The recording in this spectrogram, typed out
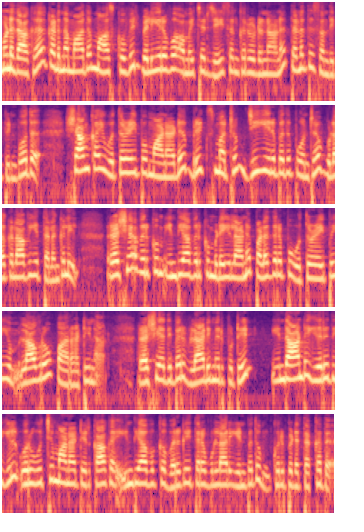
முன்னதாக கடந்த மாதம் மாஸ்கோவில் வெளியுறவு அமைச்சர் ஜெய்சங்கருடனான தனது சந்திப்பின் போது ஷாங்காய் ஒத்துழைப்பு மாநாடு பிரிக்ஸ் மற்றும் ஜி இருபது போன்ற உலகளாவிய தளங்களில் ரஷ்யாவிற்கும் இந்தியாவிற்கும் இடையிலான பலதரப்பு ஒத்துழைப்பையும் லாவ்ரோவ் பாராட்டினார். ரஷ்ய அதிபர் விளாடிமிர் புட்டின் இந்த ஆண்டு இறுதியில் ஒரு உச்சி மாநாட்டிற்காக இந்தியாவுக்கு வருகை தரவுள்ளார் என்பதும் குறிப்பிடத்தக்கது.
